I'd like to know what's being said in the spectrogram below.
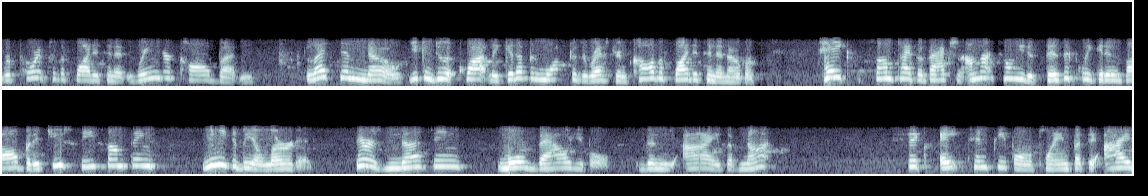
report it to the flight attendant. Ring your call button. Let them know. You can do it quietly. Get up and walk to the restroom. Call the flight attendant over. Take some type of action. I'm not telling you to physically get involved, but if you see something, you need to be alerted. There is nothing more valuable than the eyes of not six, eight, ten people on a plane, but the eyes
